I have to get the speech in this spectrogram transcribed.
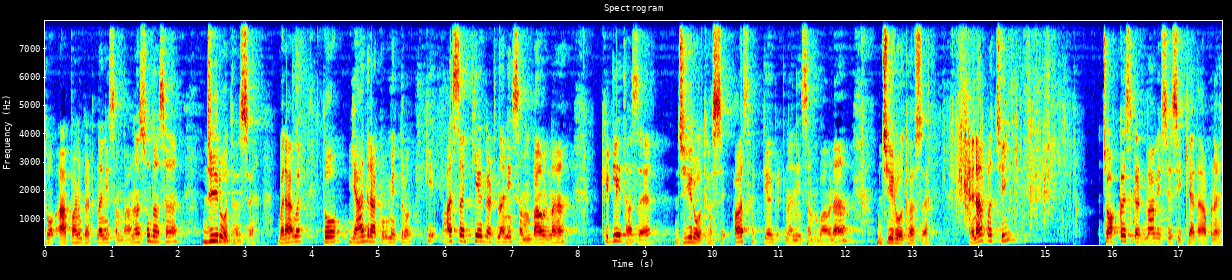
તો આ પણ ઘટનાની સંભાવના શું થશે? ઝીરો થશે. બરાબર? તો યાદ રાખવું મિત્રો કે અશક્ય ઘટનાની સંભાવના કેટલી થશે? ઝીરો થશે. અશક્ય ઘટનાની સંભાવના ઝીરો થશે. એના પછી ચોક્કસ ઘટના વિશે શીખ્યા હતા આપણે,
